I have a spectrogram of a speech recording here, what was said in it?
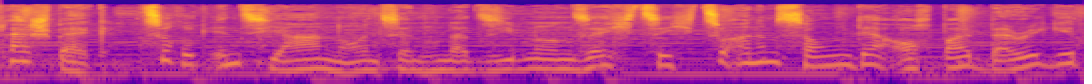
Flashback zurück ins Jahr 1967 zu einem Song, der auch bei Barry Gibb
